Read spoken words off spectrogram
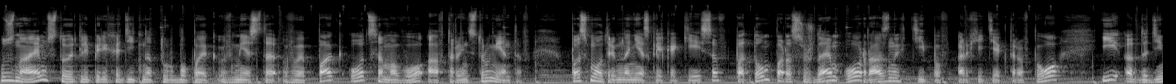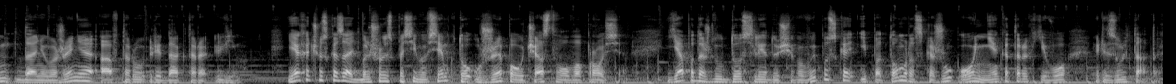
узнаем, стоит ли переходить на TurboPack вместо Webpack от самого автора инструментов, посмотрим на несколько кейсов, потом порассуждаем о разных типах архитекторов ПО и отдадим дань уважения автору редактора Vim. Я хочу сказать большое спасибо всем, кто уже поучаствовал в вопросе. Я подожду до следующего выпуска и потом расскажу о некоторых его результатах.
